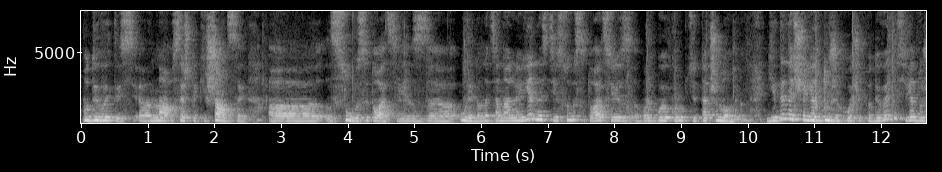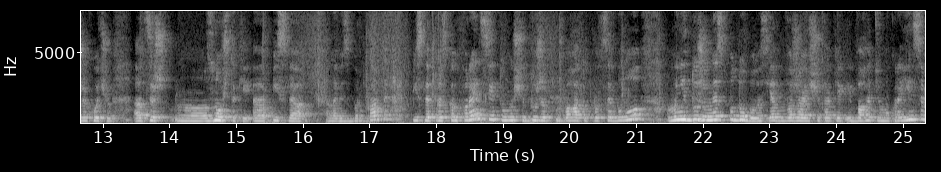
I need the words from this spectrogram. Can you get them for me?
подивитись е, на все ж таки шанси е, суву ситуації з урядом національної єдності, суву ситуації з боротьбою корупцією та чиновниками. Єдине, що я дуже хочу подивитись, я дуже хочу, це ж м, знов ж таки після навіть зберу карти, після прес-конференції, тому що дуже багато про це було. Мені дуже не сподобалось. Я вважаю, що так як і багатьом українцям,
